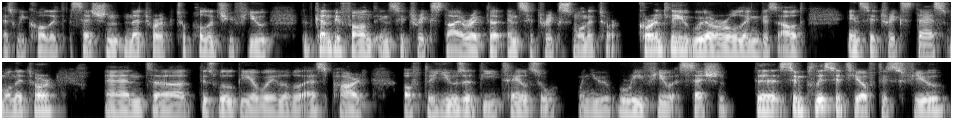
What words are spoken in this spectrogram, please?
as we call it, session network topology view that can be found in Citrix Director and Citrix Monitor. Currently, we are rolling this out in Citrix DaaS Monitor, and uh, this will be available as part of the user details. So when you review a session, the simplicity of this view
